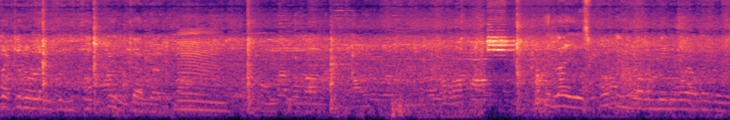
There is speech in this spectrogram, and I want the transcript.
டக்குனு உள்ள இது இது இருக்காது ம். இதெல்லாம் ஸ்போர்ட்டிங் போகிற மீன்கள் அதுங்க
